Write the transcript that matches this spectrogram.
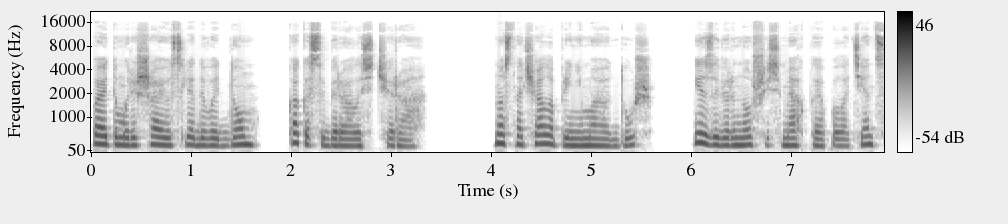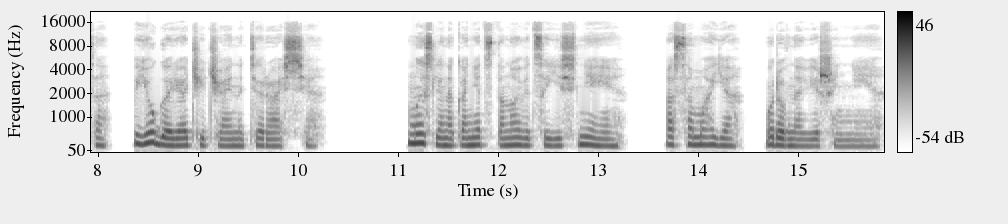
поэтому решаю исследовать дом, как и собиралась вчера. Но сначала принимаю душ и, завернувшись в мягкое полотенце, пью горячий чай на террасе. Мысли, наконец, становятся яснее, а сама я уравновешеннее.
